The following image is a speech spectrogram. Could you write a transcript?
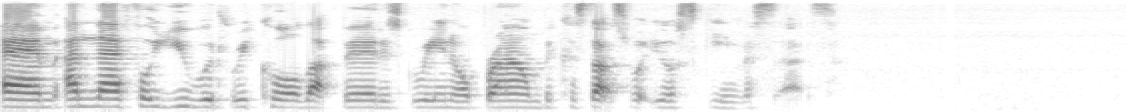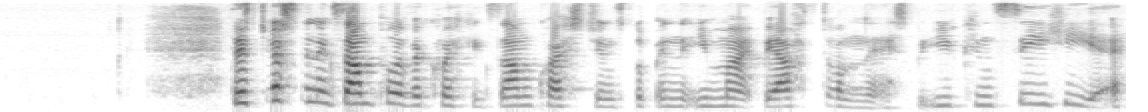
um, and therefore you would recall that bird as green or brown because that's what your schema says. There's just an example of a quick exam question, something that you might be asked on this, but you can see here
